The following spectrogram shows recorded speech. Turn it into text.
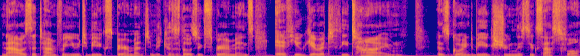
Now is the time for you to be experimenting because those experiments, if you give it the time, is going to be extremely successful.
